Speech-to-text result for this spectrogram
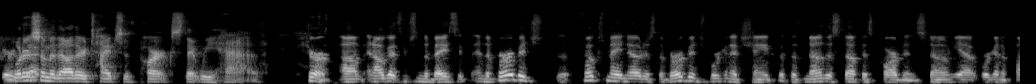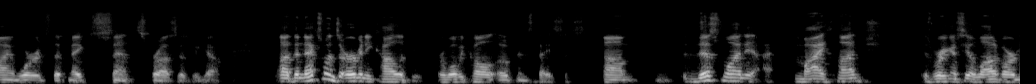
Sure, what exactly. are some of the other types of parks that we have? Sure. Um, and I'll go through some of the basics. And the verbiage, uh, folks may notice the verbiage we're going to change with this. None of this stuff is carved in stone yet. We're going to find words that make sense for us as we go. Uh, the next one's urban ecology, or what we call open spaces. Um, this one, my hunch, is where you're going to see a lot of our,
